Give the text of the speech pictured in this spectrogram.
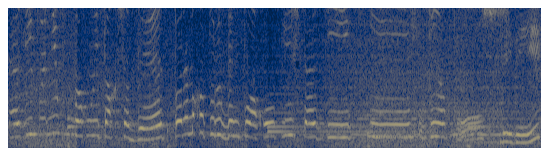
Daddy, pwede niyo po ba akong itak sa bed? Para makatulog din po ako. Please, Daddy. Please. Sige na, please. Baby?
